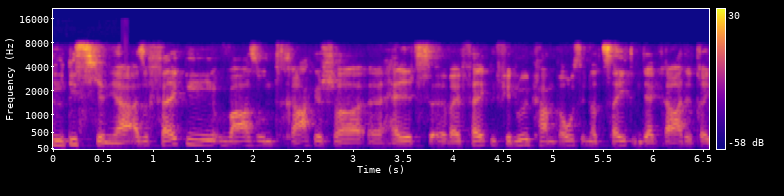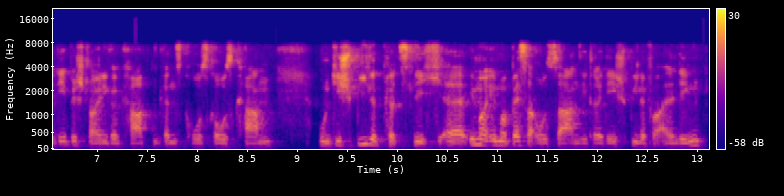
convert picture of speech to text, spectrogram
Ein bisschen, ja. Also Falcon war so ein tragischer äh, Held, äh, weil Falcon 4.0 kam raus in der Zeit, in der gerade 3D-Beschleunigerkarten ganz groß rauskamen und die Spiele plötzlich äh, immer, immer besser aussahen, die 3D-Spiele vor allen Dingen.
